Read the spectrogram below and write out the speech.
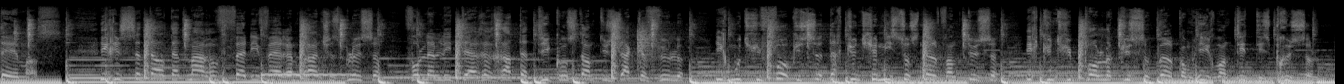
thema's. Hier is het altijd maar een fediver en brandjes blussen. Vol elitaire ratten die constant uw zakken vullen. Hier moet je focussen, daar kunt je niet zo snel van tussen. Hier kunt je pollen kussen, welkom hier, want dit is Brussel.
